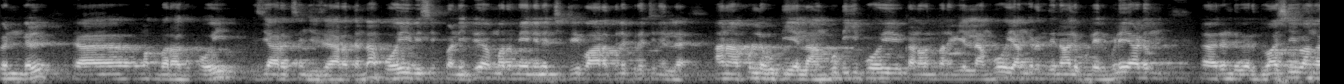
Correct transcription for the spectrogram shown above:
பெண்கள் மக்பராவுக்கு மக்பராக்கு போய் ஜியாரத் செஞ்சு ஜியாரத்துன்னா போய் விசிட் பண்ணிட்டு மறுமையை நினைச்சிட்டு வாரத்தில் பிரச்சனை இல்லை. ஆனால் புள்ள குட்டி எல்லாம் கூட்டிக்கு போய் கணவன் மனைவி எல்லாம் போய் அங்கிருந்து நாலு பிள்ளைகள் விளையாடும். ரெண்டு பேர் துவா செய்வாங்க.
